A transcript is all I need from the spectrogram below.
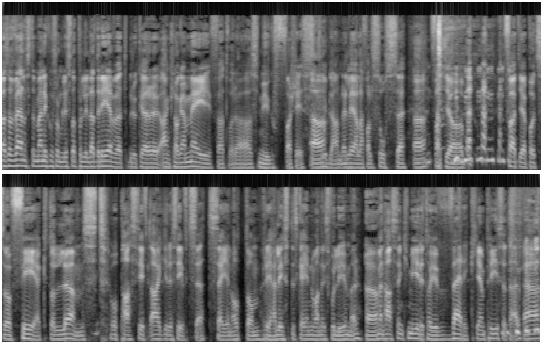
alltså, vänstermänniskor som lyssnar på Lilla Drevet brukar anklaga mig för att vara smygfascist Ja. ibland, eller i alla fall sosse, Ja. för, att jag, för att jag på ett så fegt och lömskt och passivt aggressivt sätt säger något om realistiska invandringsvolymer. Ja. Men Hassan Khmiri tar ju verkligen priset här,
